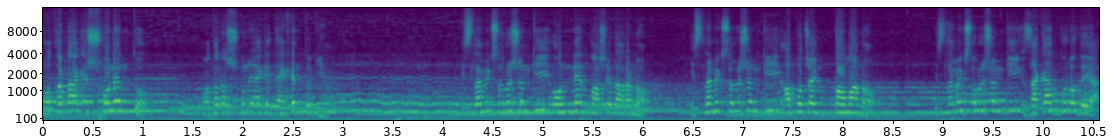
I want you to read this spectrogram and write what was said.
কথাটা আগে শোনেন তো। কথাটা শুনে আগে দেখেন তো কি হয়। ইসলামিক সলিউশন কি? অন্যের পাশে দাঁড়ানো। ইসলামিক সলিউশন কি? অপচয় কমানো। ইসলামিক সলিউশন কি? জাকাতগুলো দেয়া।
